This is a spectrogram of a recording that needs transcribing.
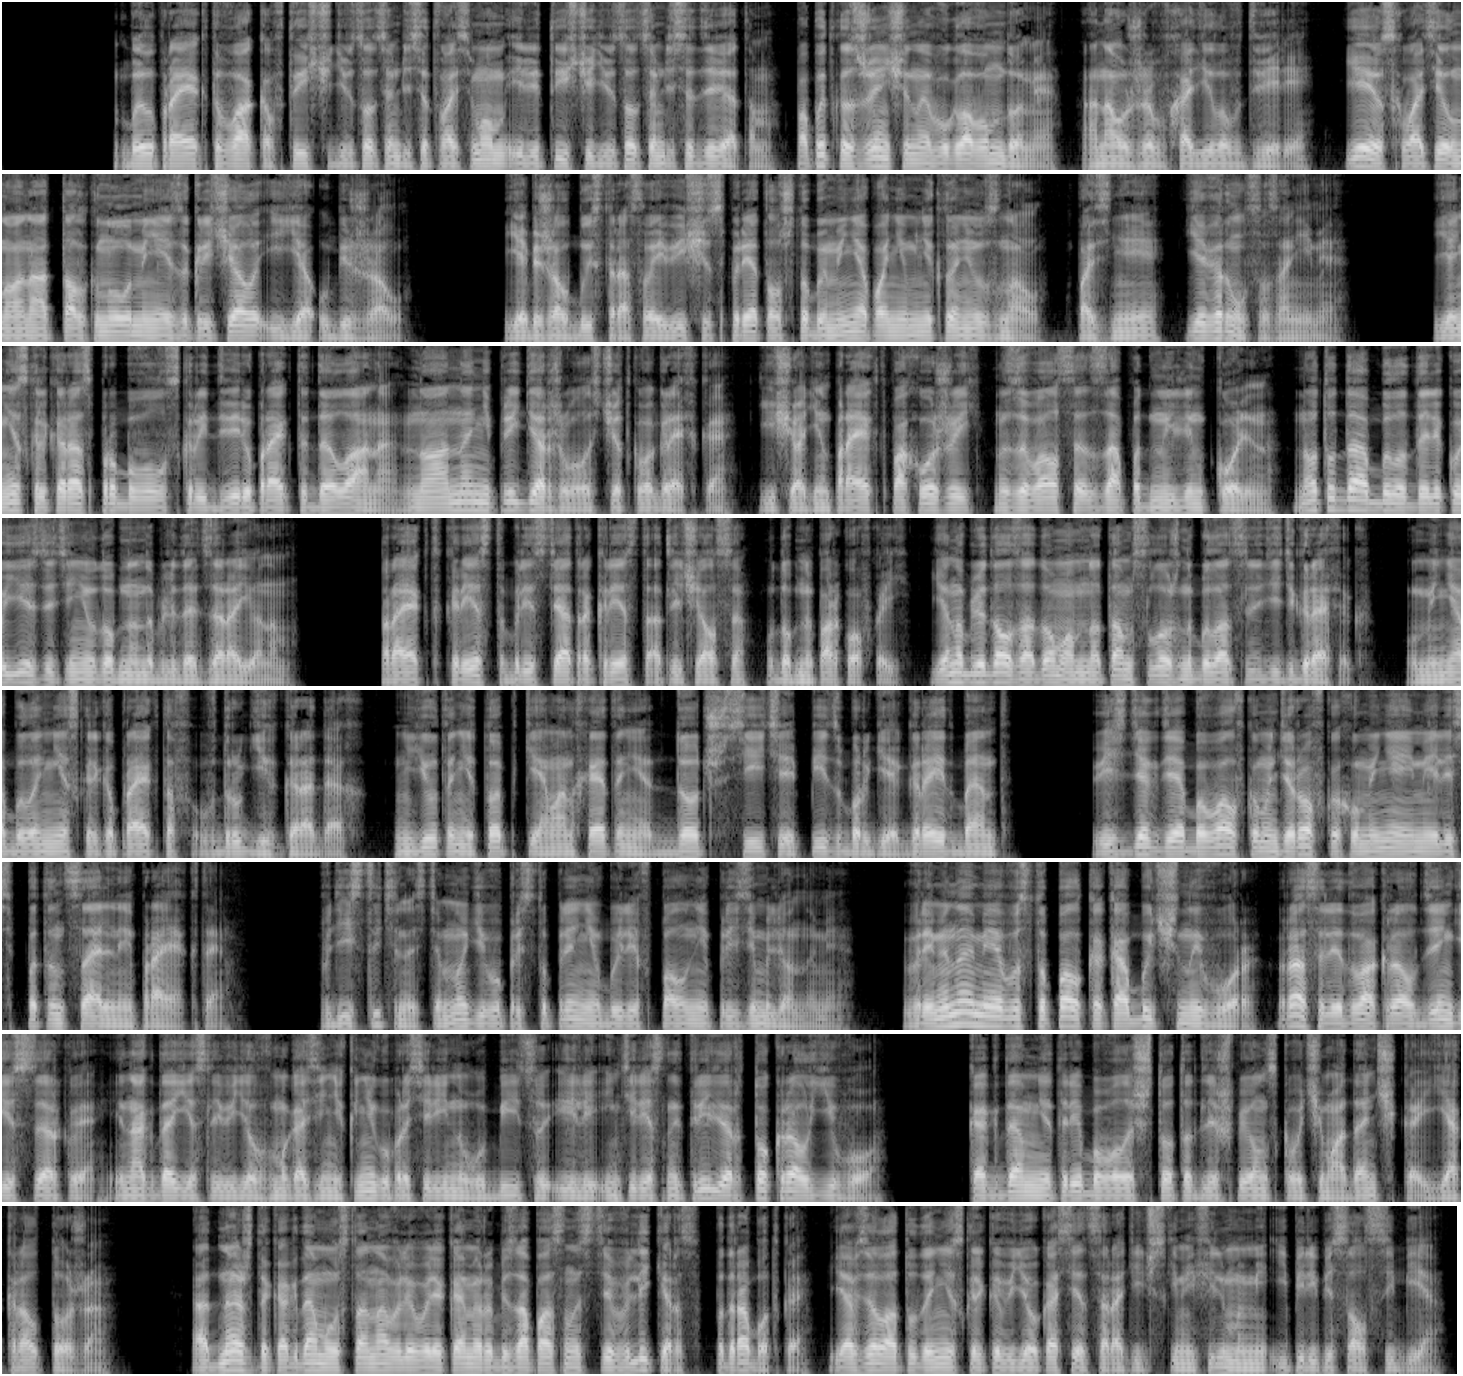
Был проект ВАКа в 1978 или 1979. Попытка с женщиной в угловом доме. Она уже входила в двери. Я ее схватил, но она оттолкнула меня и закричала, и я убежал. Я бежал быстро, а свои вещи спрятал, чтобы меня по ним никто не узнал. Позднее я вернулся за ними. Я несколько раз пробовал вскрыть дверь у проекта Делана, но она не придерживалась четкого графика. Еще один проект, похожий, назывался «Западный Линкольн», но туда было далеко ездить и неудобно наблюдать за районом. Проект «Крест» близ театра «Крест» отличался удобной парковкой. Я наблюдал за домом, но там сложно было отследить график. У меня было несколько проектов в других городах. Ньютоне, Топике, Манхэттене, Додж-Сити, Питтсбурге, Грейт-Бенд. Везде, где я бывал в командировках, у меня имелись потенциальные проекты. В действительности, многие его преступления были вполне приземленными. Временами я выступал как обычный вор. Раз или два крал деньги из церкви. Иногда, если видел в магазине книгу про серийного убийцу или интересный триллер, то крал его. Когда мне требовалось что-то для шпионского чемоданчика, я крал тоже. Однажды, когда мы устанавливали камеру безопасности в Leekers, подработка, я взял оттуда несколько видеокассет с эротическими фильмами и переписал себе.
